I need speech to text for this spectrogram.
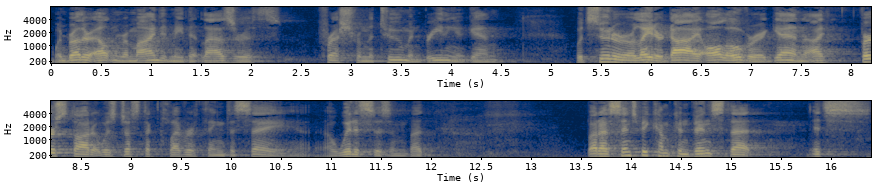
When Brother Elton reminded me that Lazarus, fresh from the tomb and breathing again, would sooner or later die all over again, I first thought it was just a clever thing to say, a witticism, but, but I've since become convinced that it's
